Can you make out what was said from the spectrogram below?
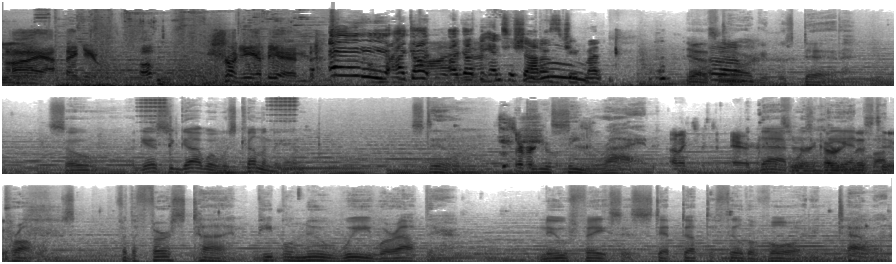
Ah yeah, thank you. Oh, shrugging at the end. hey! I got God. I got the Into Shadows achievement. Yeah. The So target was dead. So, I guess you got what was coming to him. Still, Server didn't seem right. unexpected error. But that wasn't the end of our too. problems. For the first time, people knew we were out there. New faces stepped up to fill the void in Talon.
